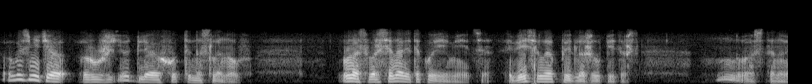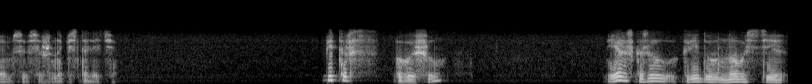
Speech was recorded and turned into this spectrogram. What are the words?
Возьмите ружье для охоты на слонов. У нас в арсенале такое имеется». Весело предложил Питерс. «Ну, остановимся все же на пистолете». Питерс вышел. Я рассказал Криду новости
